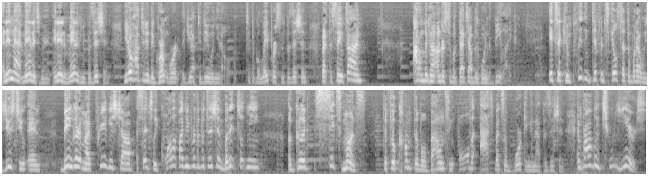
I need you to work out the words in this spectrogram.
And in that management, and in a management position, you don't have to do the grunt work that you have to do in, you know, a typical layperson position. But at the same time, I don't think I understood what that job was going to be like. It's a completely different skill set than what I was used to, and being good at my previous job essentially qualified me for the position, but it took me a good six months to feel comfortable balancing all the aspects of working in that position, and probably two years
